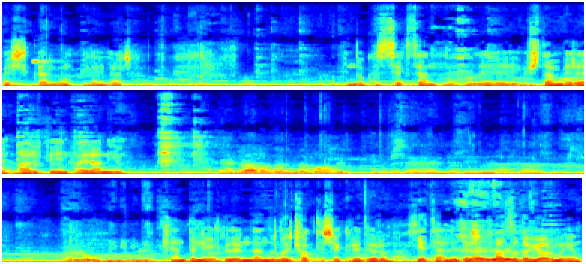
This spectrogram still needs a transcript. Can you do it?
45'likler long play'ler. 1983'ten beri Arif Bey'in hayranıyım. Kendi aralarında muhabbet etmişler herhalde. Sonra. Öyle olduğunu net. Kendilerine ilgilerinden dolayı çok teşekkür ediyorum. Yeterlidir. Fazla da yormayayım.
